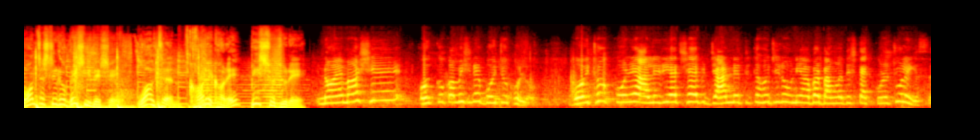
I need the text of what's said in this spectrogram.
পঞ্চাশটিরও বেশি দেশে। ওয়ালটন, ঘরে ঘরে বিশ্বজুড়ে নয় মাসে ঐক্য কমিশনের বৈঠক হলো। বৈঠক করে আলেরিয়া সাহেব যার নেতৃত্বে হয়েছিল, উনি আবার বাংলাদেশ ত্যাগ করে চলে গেছে।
